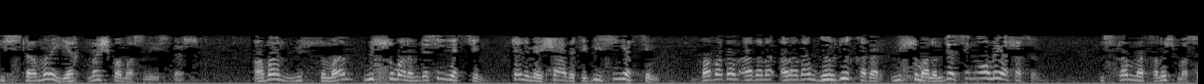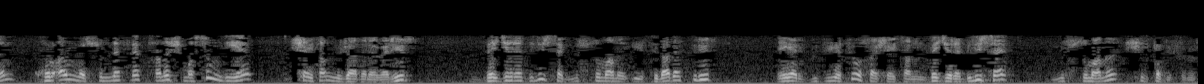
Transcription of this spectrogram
İslam'a yaklaşmamasını ister. Aman Müslüman, Müslümanım desin yetsin. Kelime şehadeti bilsin yetsin. Babadan adana, anadan gördüğü kadar Müslümanım desin onu yaşasın. İslam'la tanışmasın, Kur'an ve sünnetle tanışmasın diye şeytan mücadele verir. Becerebilirse Müslümanı irtidat ettirir. Eğer gücü yetiyorsa şeytanın becerebilirse Müslümanı şirke düşürür.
